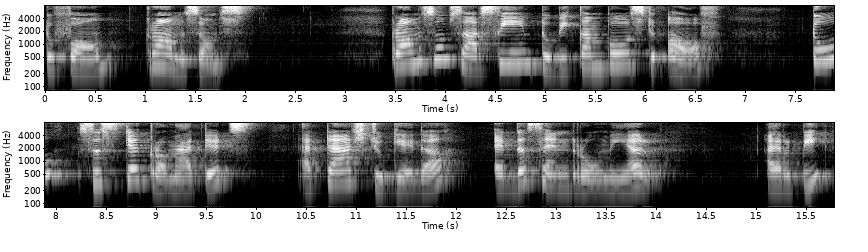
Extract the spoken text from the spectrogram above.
to form chromosomes. Chromosomes are seen to be composed of two sister chromatids attached together at the centromere. I repeat,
